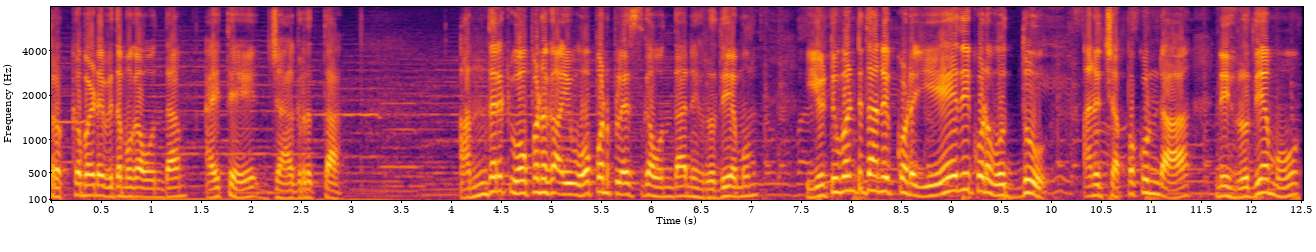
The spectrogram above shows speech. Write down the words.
త్రొక్కబడే విధముగా ఉందా? అయితే జాగ్రత్త. అందరికి ఓపెన్గా ఓపెన్ ప్లేస్గా ఉందా నీ హృదయము? ఎటువంటి దానికి కూడా ఏది కూడా వద్దు. అని చెప్పకుండా నీ హృదయము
